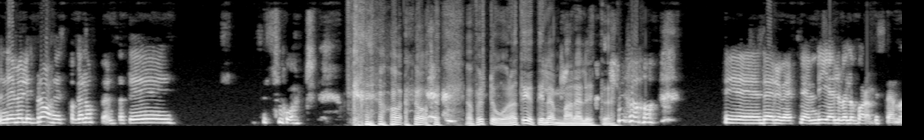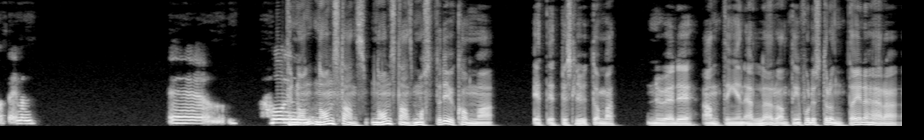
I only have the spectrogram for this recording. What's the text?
Men det är en väldigt bra häst på galoppen så det är svårt. ja, jag förstår att det är ett dilemma där lite. ja, det, det, är det verkligen. Det gäller väl att bara bestämma sig. Men, eh, hon... För någon, någonstans, någonstans måste det ju komma ett, ett beslut om att nu är det antingen eller. Antingen får du strunta i det här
